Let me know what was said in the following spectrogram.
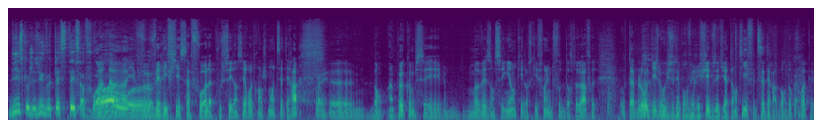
disent que Jésus veut tester sa foi. Voilà, il euh, veut vérifier sa foi, la pousser dans ses retranchements, etc. Euh, bon, un peu comme ces mauvais enseignants qui, lorsqu'ils font une faute d'orthographe au tableau, disent oui, c'était pour vérifier que vous étiez attentif, etc. Bon, donc je crois qu'il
